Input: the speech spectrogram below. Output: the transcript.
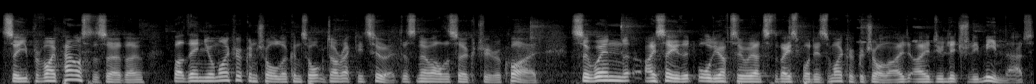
So you provide power to the servo, but then your microcontroller can talk directly to it. There's no other circuitry required. So when I say that all you have to add to the BaseBot is a microcontroller, I, I do literally mean that.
